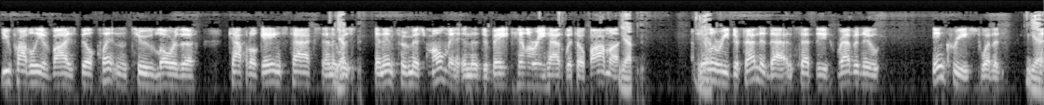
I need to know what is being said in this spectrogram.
you probably advised Bill Clinton to lower the capital gains tax, and it Yep. was an infamous moment in the debate Hillary had with Obama. Yep. Hillary defended that and said the revenue increased when the Yeah.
